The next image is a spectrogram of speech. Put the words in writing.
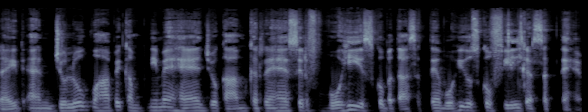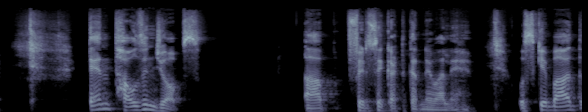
right and जो लोग वहाँ पे कंपनी में हैं, जो काम कर रहे हैं, सिर्फ़ वो ही इसको बता सकते हैं, वो ही उसको फील कर सकते हैं। टेन थाउज़ेंड जॉब्स आप फिर से कट करने वाले हैं। उसके बाद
